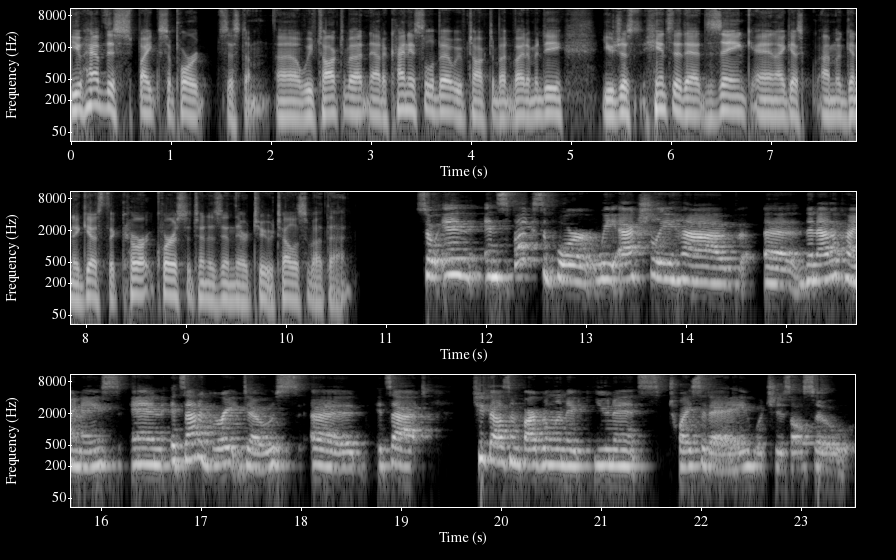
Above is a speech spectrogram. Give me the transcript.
You have this spike support system. Uh, we've talked about nattokinase a little bit. We've talked about vitamin D. You just hinted at zinc, and I guess I'm going to guess that quercetin is in there too. Tell us about that. So in in spike support, we actually have uh, the nattokinase, and it's at a great dose. Uh, it's at 2,000 fibrinolytic units twice a day, which is also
